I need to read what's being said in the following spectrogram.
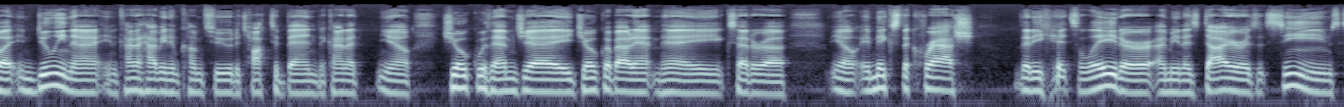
But in doing that, and kind of having him come to to talk to Ben, to kind of you know joke with MJ, joke about Aunt May, etc. You know, it makes the crash that he hits later. I mean, as dire as it seems,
